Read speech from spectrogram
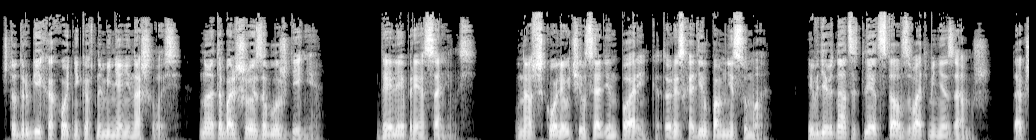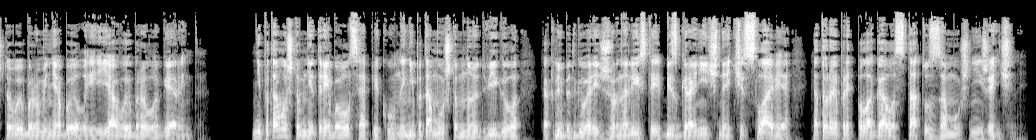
что других охотников на меня не нашлось. Но это большое заблуждение. Делия приосанилась. У нас в школе учился один парень, который сходил по мне с ума. И в 19 лет стал звать меня замуж. Так что выбор у меня был, и я выбрала Гэррента. Не потому, что мне требовался опекун, и не потому, что мною двигало, как любят говорить журналисты, безграничное тщеславие, которое предполагало статус замужней женщины.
